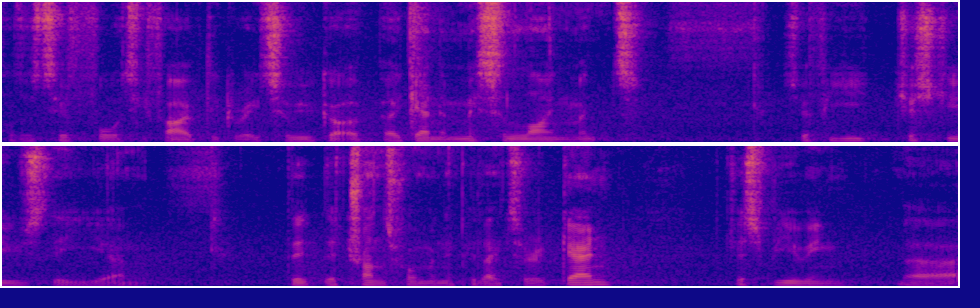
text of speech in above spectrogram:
positive 45 degrees. So we've got, a, again, a misalignment. So if you just use the, um, the, the, transform manipulator again, just viewing uh,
